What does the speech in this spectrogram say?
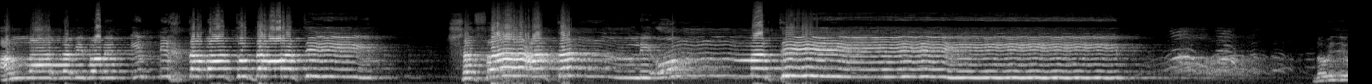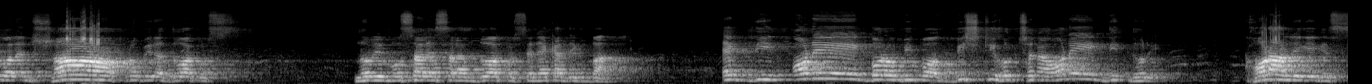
আল্লাহ নবী বলেন ইন্নিখতাবাতু দাওয়াতি শাফাআতান লিউম্মতি। নবীজি বলেন, সব নবীরা দোয়া করছে। নবী মুসা আলাইহিস সালাম দোয়া করছেন একাধিকবার একদিন অনেক বড় বিপদ, বৃষ্টি হচ্ছে না, অনেক দিন ধরে। খরা লেগে গেছে।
